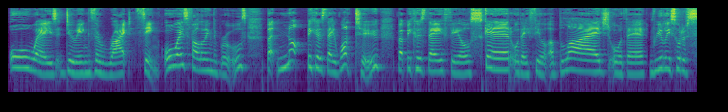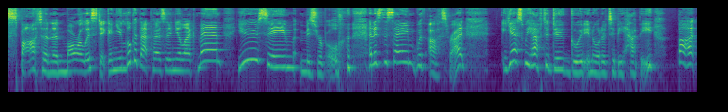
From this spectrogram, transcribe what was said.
always doing the right thing, always following the rules, but not because they want to, but because they feel scared or they feel obliged or they're really sort of Spartan and moralistic. And you look at that person and you're like, man, you seem miserable. and it's the same with us, right? Yes, we have to do good in order to be happy, but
